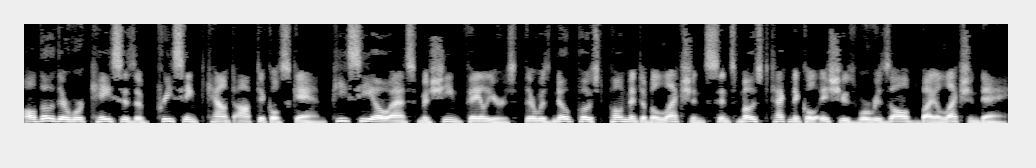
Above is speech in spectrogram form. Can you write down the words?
Although there were cases of precinct count optical scan PCOS machine failures, there was no postponement of elections since most technical issues were resolved by election day.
